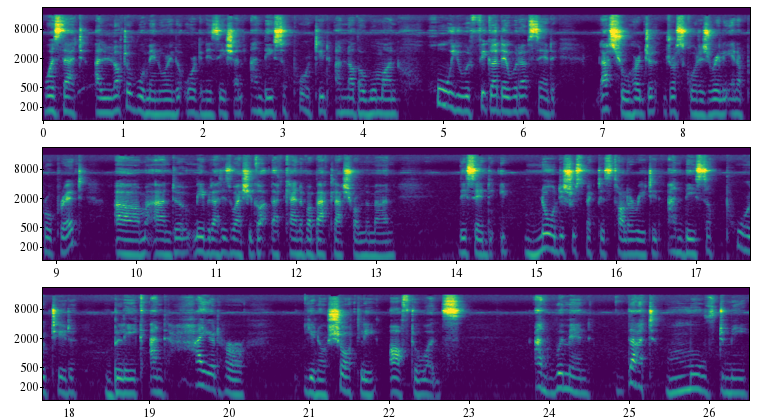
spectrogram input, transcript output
was that a lot of women were in the organization and they supported another woman who you would figure they would have said, that's true, her dress code is really inappropriate. Um, and uh, maybe that is why she got that kind of a backlash from the man. They said it, no disrespect is tolerated, and they supported Blake and hired her, you know, shortly afterwards and women. That moved me.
